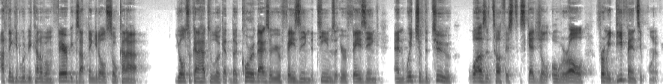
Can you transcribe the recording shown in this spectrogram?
I think it would be kind of unfair because I think it also kind of you also kind of have to look at the quarterbacks that you're facing, the teams that you're facing, and which of the two was the toughest schedule overall from a defensive point of view.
